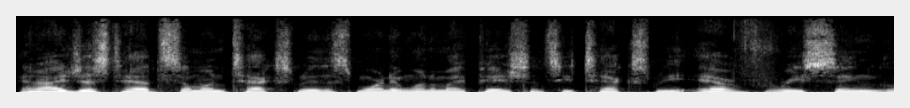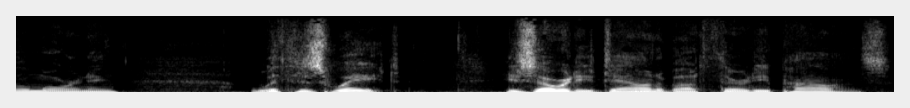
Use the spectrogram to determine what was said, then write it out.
And I just had someone text me this morning, one of my patients. He texts me every single morning with his weight. He's already down about 30 pounds.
